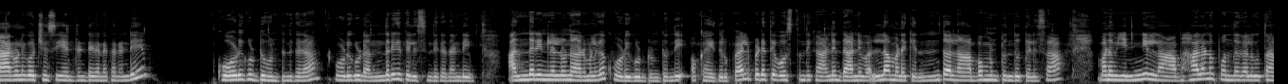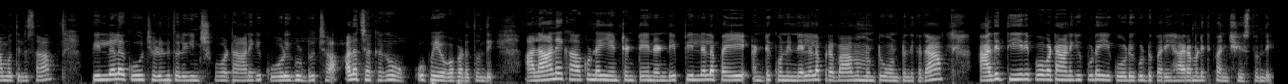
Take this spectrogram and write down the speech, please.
నార్మల్గా వచ్చేసి ఏంటంటే కనుకనండి కోడిగుడ్డు ఉంటుంది కదా కోడిగుడ్డు అందరికీ తెలిసింది కదండి. అందరి ఇళ్ళలో నార్మల్గా కోడిగుడ్డు ఉంటుంది. ఒక ఐదు రూపాయలు పెడితే వస్తుంది కానీ దానివల్ల మనకి ఎంత లాభం ఉంటుందో తెలుసా? మనం ఎన్ని లాభాలను పొందగలుగుతామో తెలుసా? పిల్లలకు చెడుని తొలగించుకోవటానికి కోడిగుడ్డు చాలా చక్కగా ఉపయోగపడుతుంది. అలానే కాకుండా ఏంటంటేనండి పిల్లలపై అంటే కొన్ని నెలల ప్రభావం ఉంటూ ఉంటుంది కదా అది తీరిపోవటానికి కూడా ఈ కోడిగుడ్డు పరిహారం అనేది పనిచేస్తుంది.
